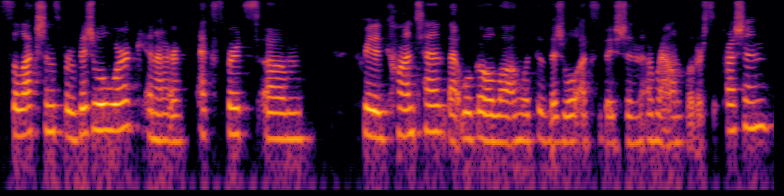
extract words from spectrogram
selections for visual work, and our experts um, created content that will go along with the visual exhibition around voter suppression.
